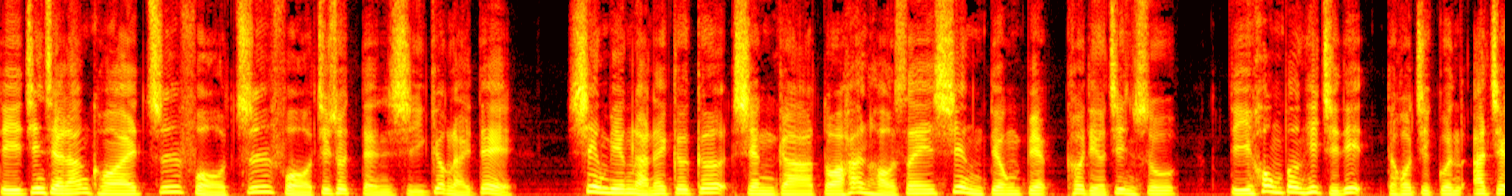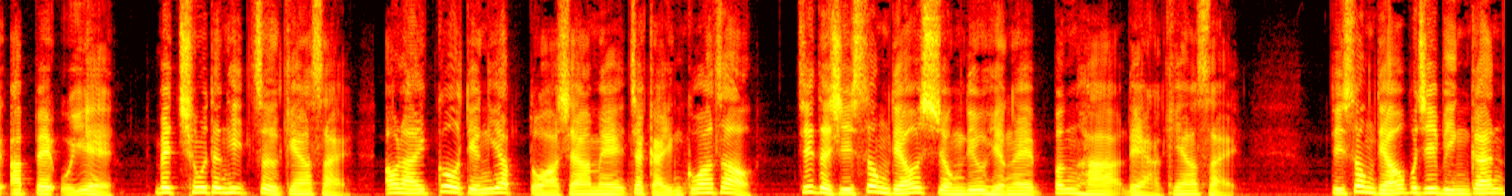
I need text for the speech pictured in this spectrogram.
伫真侪人看的《知否知否》即出电视剧内底，姓名兰的哥哥姓家大汉后生姓钟伯考着进士，伫放榜迄一日，就互一群阿叔阿伯围的，要抢登去做竞赛。后来顾定业大声骂，才甲因赶走。这就是宋朝上流行的榜下掠竞赛。伫宋朝不止民间，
